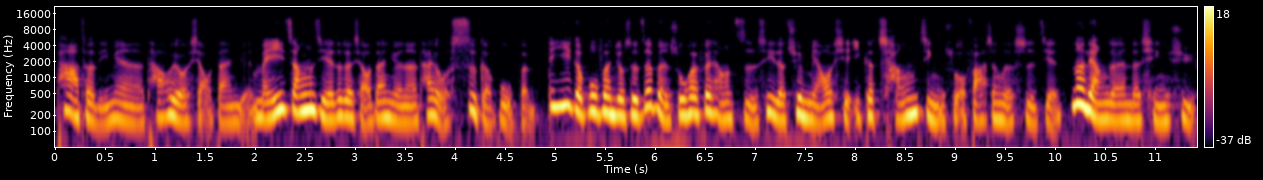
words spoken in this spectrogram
part 里面呢，它会有小单元，每一章节这个小单元呢，它有四个部分。第一个部分就是这本书会非常仔细的去描写一个场景所发生的事件，那两个人的情绪、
